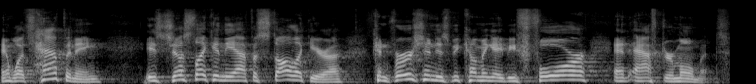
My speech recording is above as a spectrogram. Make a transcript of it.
And what's happening is just like in the apostolic era, conversion is becoming a before and after moment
